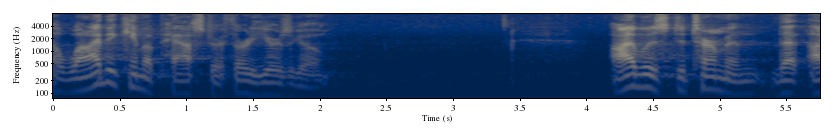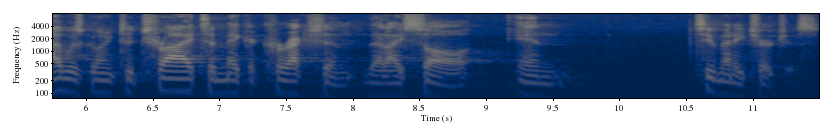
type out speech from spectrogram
uh, when I became a pastor 30 years ago, I was determined that I was going to try to make a correction that I saw in too many churches.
